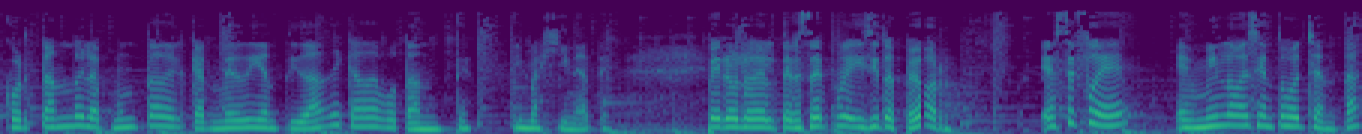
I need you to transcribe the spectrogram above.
cortando la punta del carnet de identidad de cada votante. Imagínate. Pero lo del tercer plebiscito es peor. Ese fue en 1980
